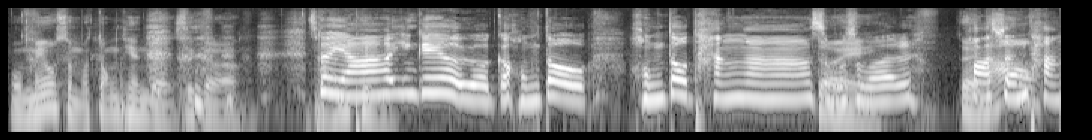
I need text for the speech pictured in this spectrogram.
我没有什么冬天的这个。对呀、啊，应该要有个红豆红豆汤啊，什么什么花生汤。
